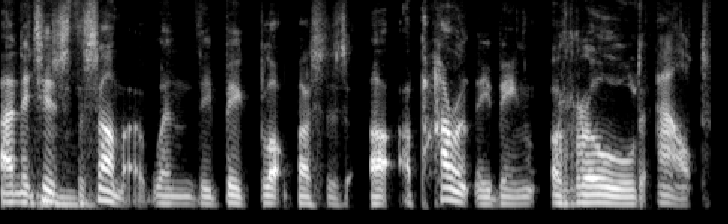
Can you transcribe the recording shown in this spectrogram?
And it is the hmm. summer when the big blockbusters are apparently being rolled out.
